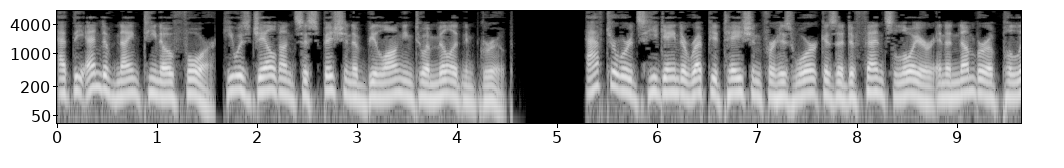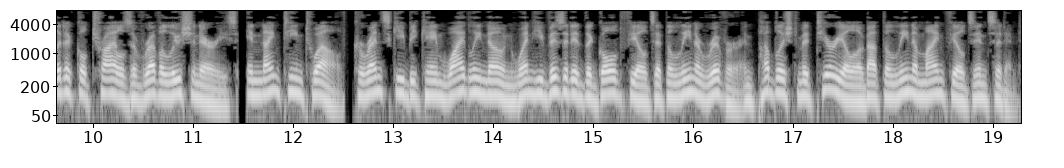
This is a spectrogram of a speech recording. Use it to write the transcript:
At the end of 1904, he was jailed on suspicion of belonging to a militant group. Afterwards he gained a reputation for his work as a defense lawyer in a number of political trials of revolutionaries. In 1912, Kerensky became widely known when he visited the goldfields at the Lena River and published material about the Lena minefields incident.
